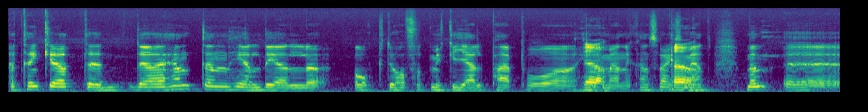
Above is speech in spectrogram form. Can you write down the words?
Jag tänker att eh, det har hänt en hel del och du har fått mycket hjälp här på Hela ja. Människans verksamhet. Ja. Men, eh,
